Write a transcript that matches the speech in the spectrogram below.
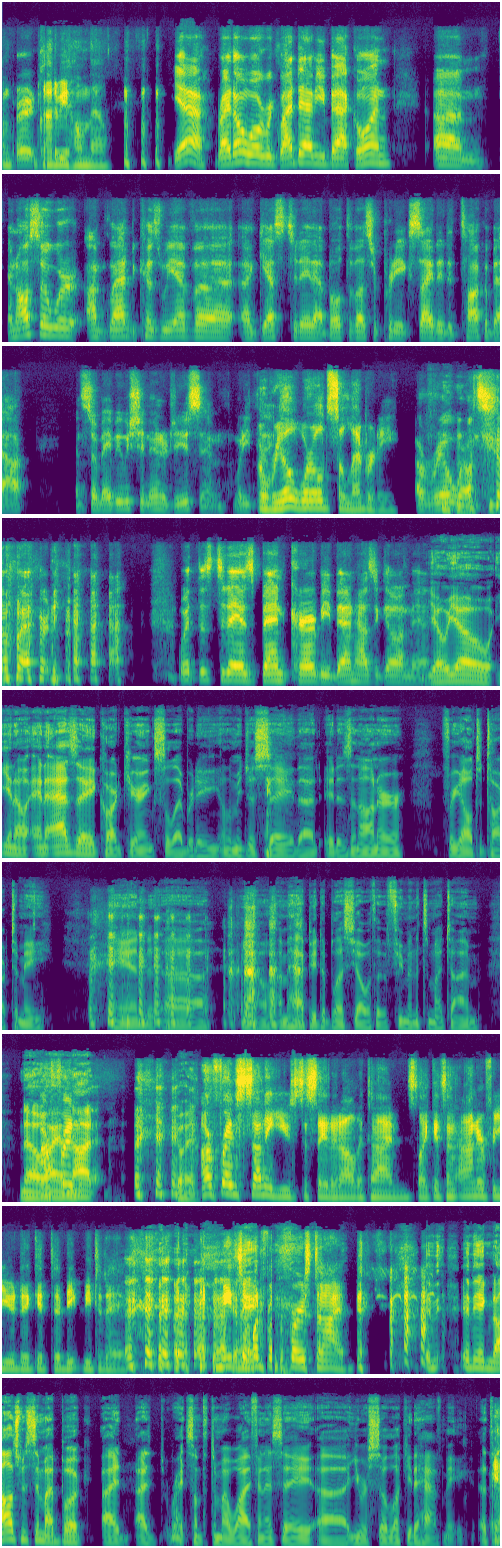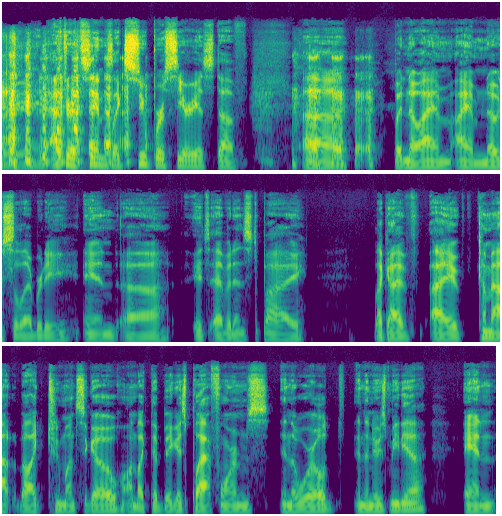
I'm Word. glad to be home now. yeah, right on. Well, we're glad to have you back on. Um, and also we're I'm glad because we have a, a guest today that both of us are pretty excited to talk about. And so maybe we should introduce him. What do you think? A real world celebrity. A real world celebrity. With us today is Ben Kirby. Ben, how's it going, man? Yo, yo, you know, and as a card carrying celebrity, let me just say that it is an honor for y'all to talk to me. And uh, you know, I'm happy to bless y'all with a few minutes of my time. No, Our I friend, am not. Go ahead. Our friend Sonny used to say that all the time. It's like it's an honor for you to get to meet me today. meet someone for the first time. in, the, in, the, acknowledgments in my book, I I write something to my wife and I say, uh, "You were so lucky to have me." At the yeah. After saying this like super serious stuff, uh, but no, I am I am no celebrity, and uh, it's evidenced by like I've I come out about like two months ago on like the biggest platforms in the world in the news media, and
